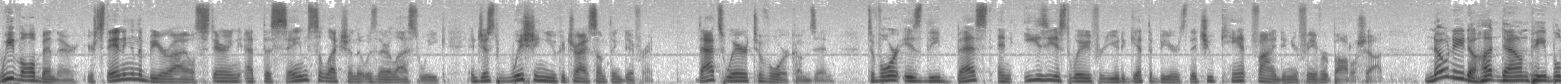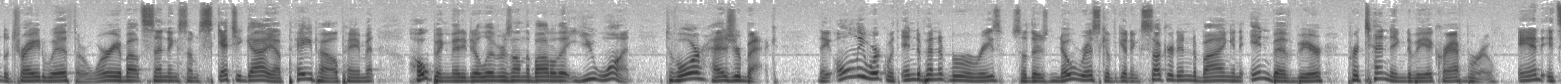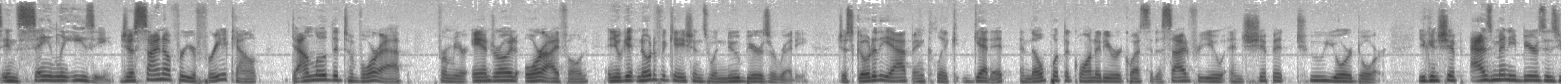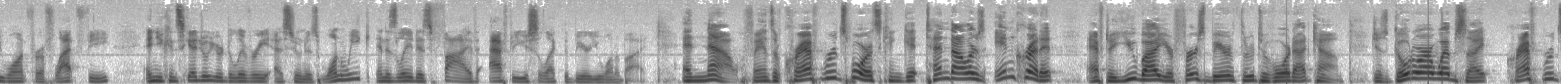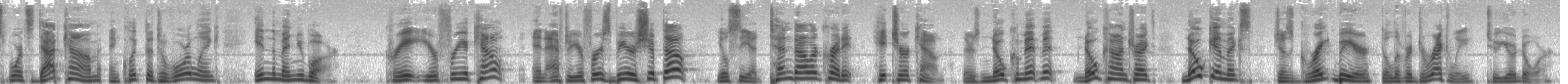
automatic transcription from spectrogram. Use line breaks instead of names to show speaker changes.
We've all been there. You're standing in the beer aisle, staring at the same selection that was there last week, and just wishing you could try something different. That's where Tavour comes in. Tavour is the best and easiest way for you to get the beers that you can't find in your favorite bottle shop.
No need to hunt down people to trade with or worry about sending some sketchy guy a PayPal payment hoping that he delivers on the bottle that you want. Tavour has your back. They only work with independent breweries, so there's no risk of getting suckered into buying an InBev beer pretending to be a craft brew.
And it's insanely easy. Just sign up for your free account, download the Tavour app from your Android or iPhone, and you'll get notifications when new beers are ready. Just go to the app and click Get It, and they'll put the quantity requested aside for you and ship it to your door. You can ship as many beers as you want for a flat fee, and you can schedule your delivery as soon as one week and as late as five after you select the beer you want to buy.
And now, fans of Craft Brewed Sports can get $10 in credit after you buy your first beer through Tavour.com. Just go to our website, craftbrewedsports.com, and click the Tavour link in the menu bar. Create your free account, and after your first beer is shipped out, you'll see a $10 credit hit your account. There's no commitment, no contract, no gimmicks, just great beer delivered directly to your door.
